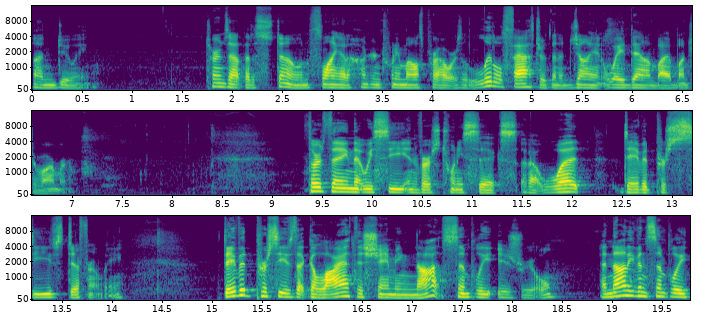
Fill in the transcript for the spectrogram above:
undoing. Turns out that a stone flying at 120 miles per hour is a little faster than a giant weighed down by a bunch of armor. Third thing that we see in verse 26 about what David perceives differently David perceives that Goliath is shaming not simply Israel, and not even simply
